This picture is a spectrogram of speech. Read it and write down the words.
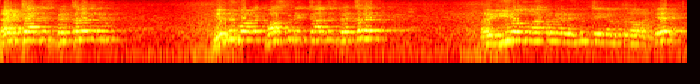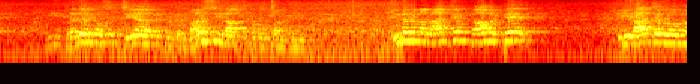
గైడ్ ఛార్జెస్ పెంచలేదు మీరు? ఎందుకు వాళ్ళకి కాస్మెటిక్ ఛార్జెస్ పెంచలేదు? మరి ఈ రోజు మాత్రం మేము ఎందుకు చేయగలుగుతున్నాం అంటే ఈ ప్రజల కోసం చేయాలనేటువంటి మనసు ఈ రాష్ట్ర ప్రభుత్వానికి ఇందులో మన రాజ్యం కాబట్టే ఈ రాజ్యంలో ఉన్న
